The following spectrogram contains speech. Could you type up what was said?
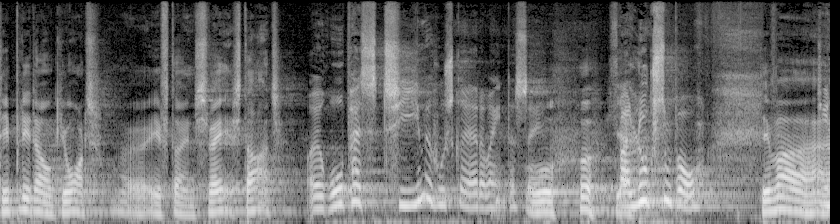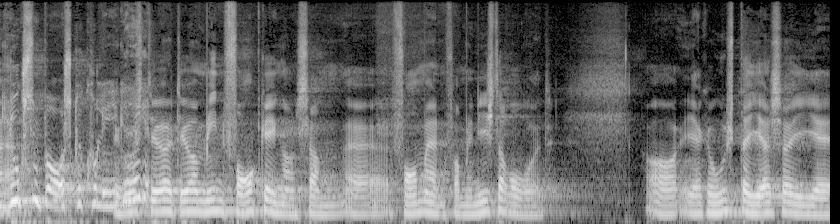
det blev der jo gjort øh, efter en svag start. Og Europas time, husker jeg, der var en, der sagde. Uh, uh, Fra ja. Luxembourg. Det var, Din luxemburgske kollega, jeg husker, det, var, det var min forgænger som uh, formand for ministerrådet. Og jeg kan huske, da jeg så i,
